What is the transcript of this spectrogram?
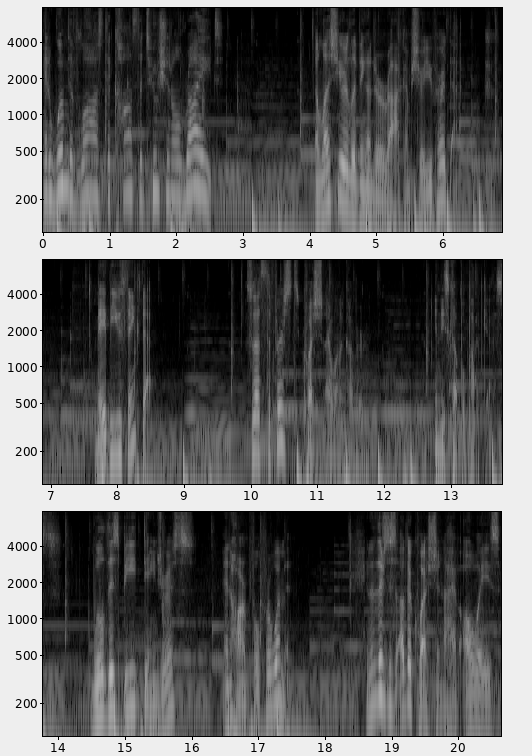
and women have lost the constitutional right. Unless you're living under a rock, I'm sure you've heard that. Maybe you think that. So that's the first question I want to cover in these couple podcasts. Will this be dangerous and harmful for women? And then there's this other question I have always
